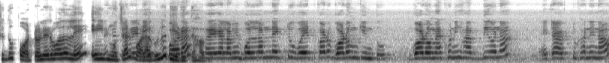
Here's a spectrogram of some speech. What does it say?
শুধু পটলের বদলে এই মোচার Ready? বড়াগুলো দিয়ে দিতে হবে। হয়ে গেল আমি বললাম না একটু ওয়েট করো গরম কিন্তু। গরম এখনই হাত দিও না এটা একটুখানি নাও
